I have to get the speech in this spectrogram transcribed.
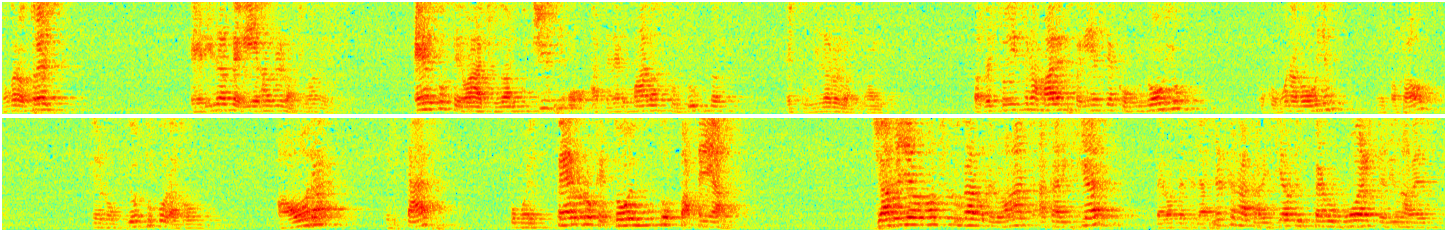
Número tres, heridas de viejas relaciones. Eso te va a ayudar muchísimo a tener malas conductas en tu vida relacional. Tal vez tuviste una mala experiencia con un novio o con una novia en el pasado que rompió tu corazón. Ahora estás como el perro que todo el mundo patea. Ya lo llevan a otro lugar donde lo van a acariciar, pero que se le acercan a acariciar el perro muerde de una vez,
